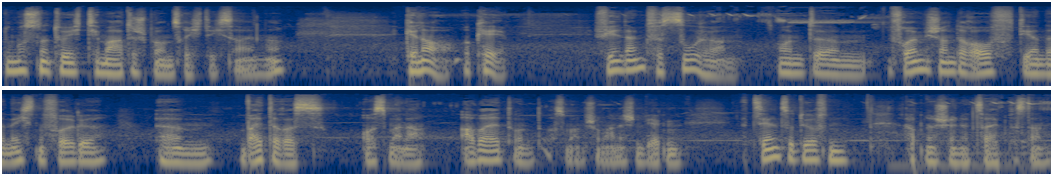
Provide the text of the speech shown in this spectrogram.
du musst natürlich thematisch bei uns richtig sein, ne? Genau, okay. Vielen Dank fürs Zuhören und ähm, freue mich schon darauf, dir in der nächsten Folge ähm, weiteres aus meiner Arbeit und aus meinem schamanischen Wirken erzählen zu dürfen. Habt eine schöne Zeit. Bis dann.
